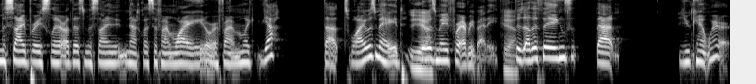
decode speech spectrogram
Maasai bracelet or this Maasai necklace if I'm white or if I'm like, yeah, that's why it was made. It was made for everybody. yeah There's other things that you can't wear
